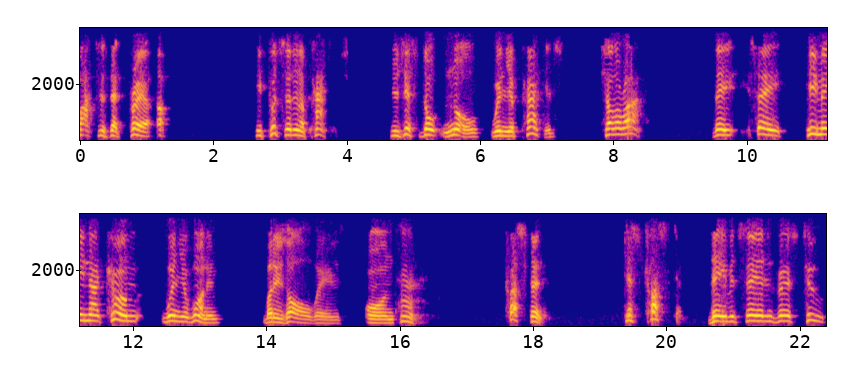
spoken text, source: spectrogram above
boxes that prayer up. He puts it in a package. You just don't know when your package shall arrive. They say he may not come when you want him, but he's always on time. Trust in him. Just trust him. David said in verse 2,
